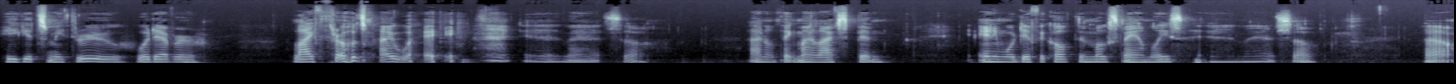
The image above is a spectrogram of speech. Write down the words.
He gets me through whatever life throws my way. and that, so I don't think my life's been any more difficult than most families, and that, so. Uh,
